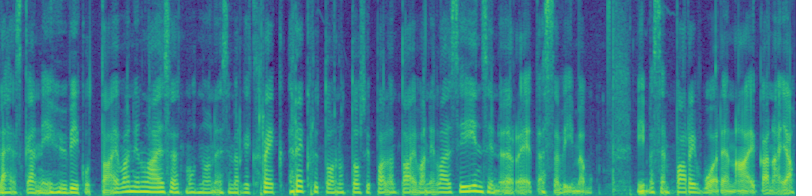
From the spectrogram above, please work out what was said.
läheskään niin hyvin kuin taivanilaiset, mutta ne on esimerkiksi rek- rekrytoinut tosi paljon taivanilaisia insinöörejä tässä viime, viimeisen parin vuoden aikana ja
